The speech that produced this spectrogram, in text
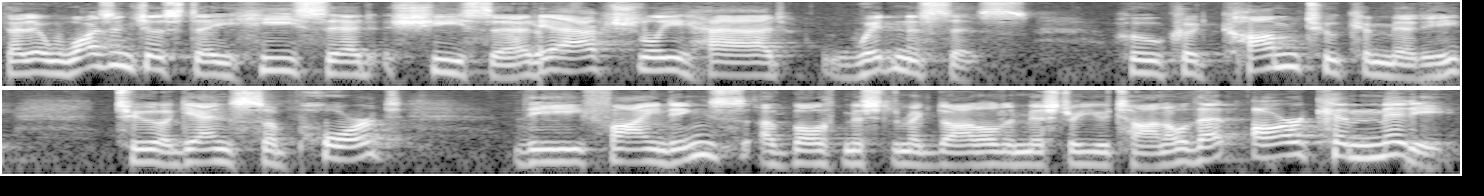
that it wasn't just a he said, she said. They actually had witnesses who could come to committee to again support the findings of both Mr. MacDonald and Mr. Utano that our committee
